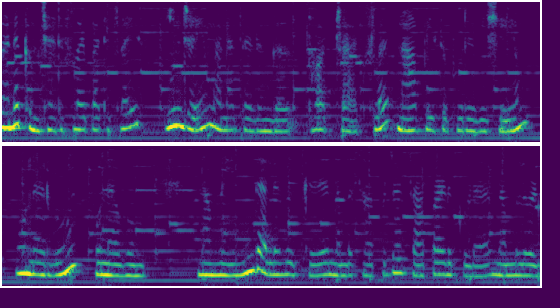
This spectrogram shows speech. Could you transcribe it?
வணக்கம் சட்டர்ஃப்ளை பட்டர்ஃப்ளைஸ் இன்றைய மனத்தடுங்கள் தாட் ட்ராக்ஸில் நான் பேச போகிற விஷயம் உணர்வும் உணவும். நம்ம எந்த அளவுக்கு நம்ம சாப்பிட்ற சாப்பாடு கூட நம்மளோட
